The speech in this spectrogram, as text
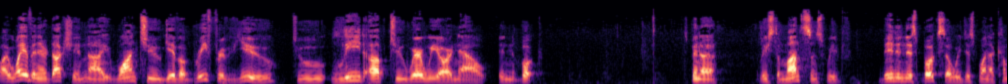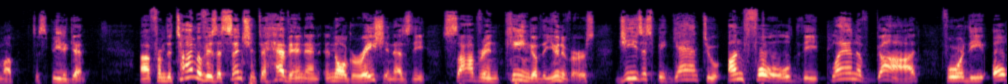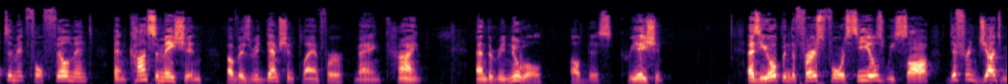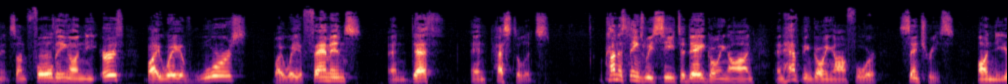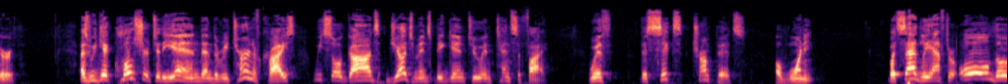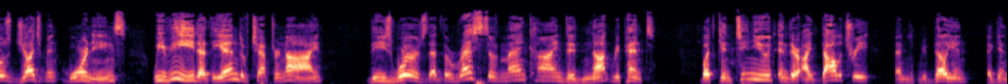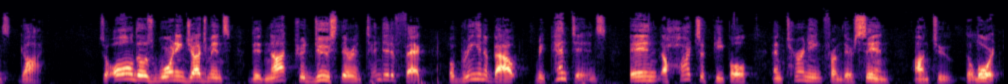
by way of an introduction, I want to give a brief review to lead up to where we are now in the book. It's been a, at least a month since we've been in this book, so we just want to come up to speed again. Uh, from the time of his ascension to heaven and inauguration as the sovereign king of the universe, Jesus began to unfold the plan of God for the ultimate fulfillment and consummation of his redemption plan for mankind and the renewal of this creation. As he opened the first four seals, we saw different judgments unfolding on the earth by way of wars, by way of famines, and death and pestilence. What kind of things we see today going on and have been going on for centuries on the earth. As we get closer to the end and the return of Christ, we saw God's judgments begin to intensify with the six trumpets of warning. But sadly, after all those judgment warnings, we read at the end of chapter 9 these words that the rest of mankind did not repent, but continued in their idolatry and rebellion against God. So all those warning judgments did not produce their intended effect of bringing about repentance in the hearts of people and turning from their sin unto the Lord.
